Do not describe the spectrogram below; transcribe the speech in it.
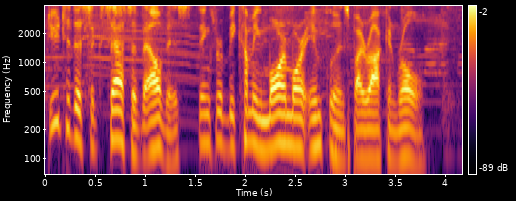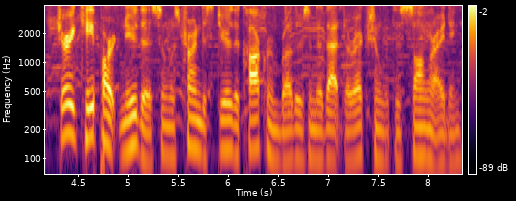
Due to the success of Elvis, things were becoming more and more influenced by rock and roll. Jerry Capehart knew this and was trying to steer the Cochran brothers into that direction with his songwriting.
